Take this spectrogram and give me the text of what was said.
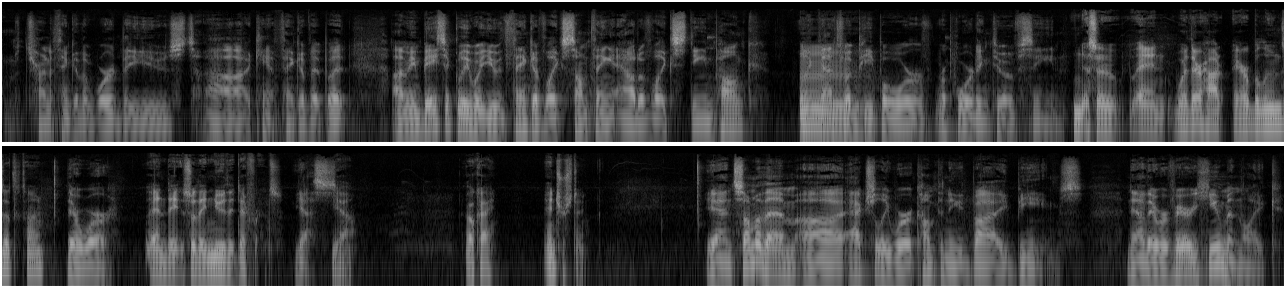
I'm trying to think of the word they used. Uh, I can't think of it, but I mean, basically, what you would think of like something out of like steampunk. Like that's what people were reporting to have seen. So, and were there hot air balloons at the time? There were, And they so they knew the difference. yes, Yeah. Okay. Interesting. Yeah, and some of them uh, actually were accompanied by beings. Now they were very human-like,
